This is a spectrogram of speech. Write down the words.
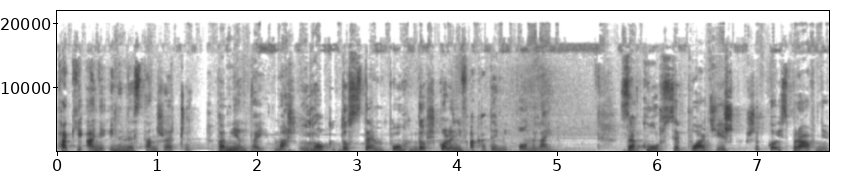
taki, a nie inny stan rzeczy. Pamiętaj, masz rok dostępu do szkoleń w Akademii Online. Za kursy płacisz szybko i sprawnie,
